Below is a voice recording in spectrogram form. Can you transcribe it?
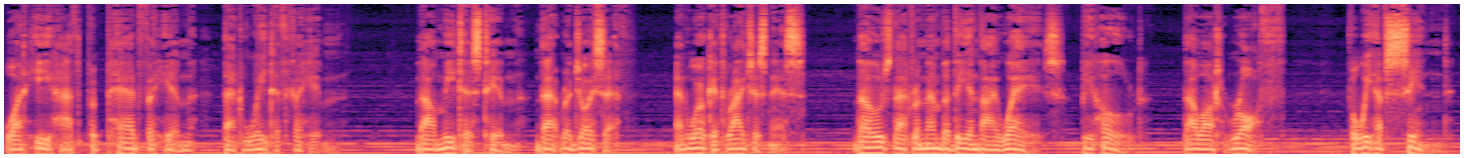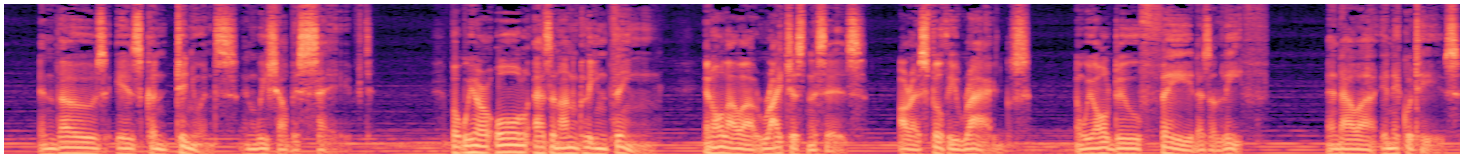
what he hath prepared for him that waiteth for him. Thou meetest him that rejoiceth, and worketh righteousness, those that remember thee in thy ways. Behold, thou art wroth, for we have sinned, and those is continuance, and we shall be saved. But we are all as an unclean thing, and all our righteousnesses are as filthy rags and we all do fade as a leaf, and our iniquities,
